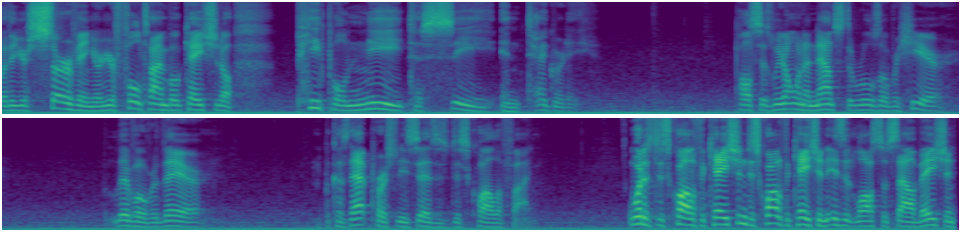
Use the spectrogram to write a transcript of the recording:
whether you're serving or you're full time vocational, people need to see integrity. Paul says we don't want to announce the rules over here, live over there, because that person, he says, is disqualified. What is disqualification? Disqualification isn't loss of salvation.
